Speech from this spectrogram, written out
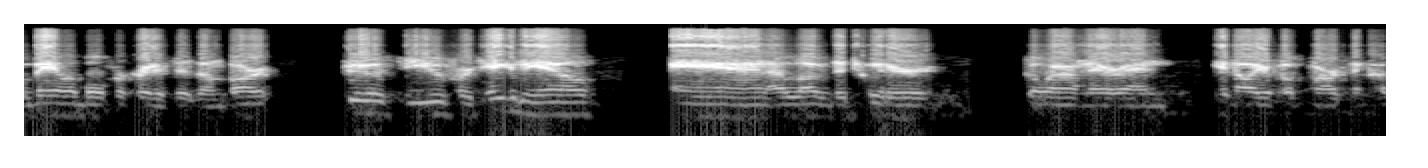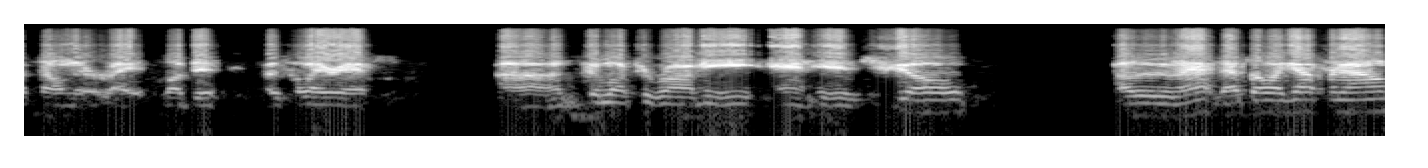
available for criticism. Bart, kudos to you for taking the L, and I love the Twitter going on there and hitting all your bookmarks and telling they're right. Loved it. It was hilarious. Uh, good luck to Rami and his show. Other than that, that's all I got for now.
